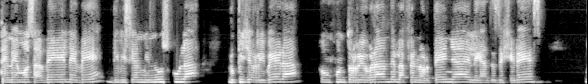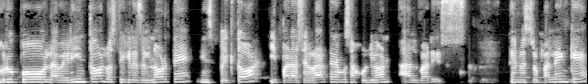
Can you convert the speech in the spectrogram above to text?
Tenemos a DLD, División Minúscula, Lupillo Rivera, Conjunto Río Grande, La Fe Norteña, Elegantes de Jerez, Grupo Laberinto, Los Tigres del Norte, Inspector y para cerrar tenemos a Julián Álvarez. En nuestro palenque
